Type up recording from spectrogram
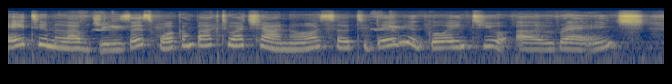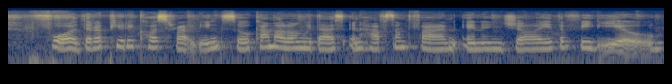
team love jesus. Welcome back to our channel. So today we are going to arrange for therapeutic horse riding. So come along with us and have some fun and enjoy the video.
